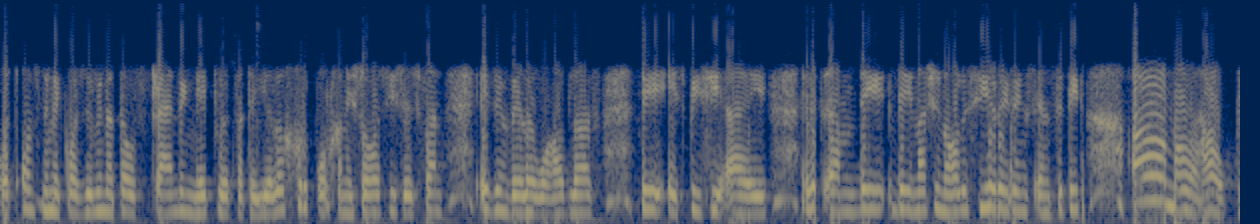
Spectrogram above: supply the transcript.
wat ons noem die KwaZulu-Natal Stranding Network wat 'n hele groep organisasies is van Edenville Wildlife, die SPCA, dit ehm um, die die Nasionale Seereddingsinstituut almal help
